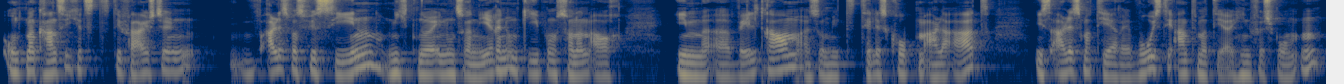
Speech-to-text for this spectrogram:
Und man kann sich jetzt die Frage stellen, alles, was wir sehen, nicht nur in unserer näheren Umgebung, sondern auch im äh, Weltraum, also mit Teleskopen aller Art, ist alles Materie. Wo ist die Antimaterie hin verschwunden?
